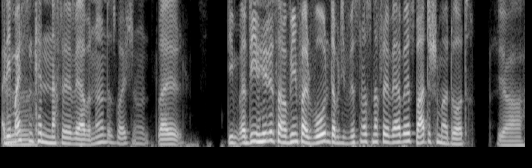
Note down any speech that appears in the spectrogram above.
Aber die Äh. meisten kennen Nachtbewerbe, ne? Das wollte ich nur, weil die, die in Hildesheim auf jeden Fall wohnt, aber die wissen, was Nachtbewerbe ist. Warte schon mal dort. Ja.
